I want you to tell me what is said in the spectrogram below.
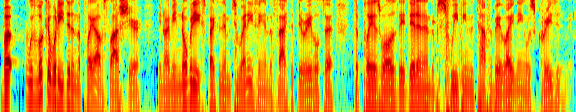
But we look at what he did in the playoffs last year. You know, I mean, nobody expected them to anything, and the fact that they were able to to play as well as they did and end up sweeping the Tampa Bay Lightning was crazy to me.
